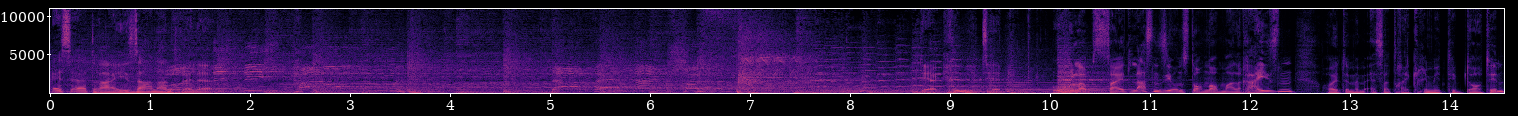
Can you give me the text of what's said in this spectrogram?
SR3 Saarlandwelle. Der Krimi-Tipp. Urlaubszeit, lassen Sie uns doch noch mal reisen. Heute mit dem SA3 Krimi-Tipp dorthin,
